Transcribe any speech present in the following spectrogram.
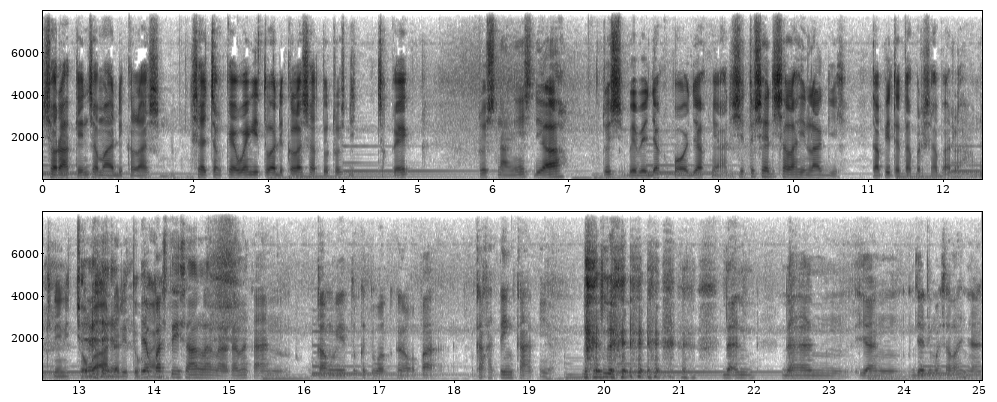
sorakin sama adik kelas saya cengkeweng itu adik kelas satu terus dicekek terus nangis dia terus bebejak ke pojaknya. Di situ saya disalahin lagi tapi tetap bersabar lah mungkin ini cobaan Ya, dari ya Tuhan. pasti salah lah karena kan kamu itu ketua eh, apa kakak tingkat. Iya. Dan dan dan yang jadi masalahnya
